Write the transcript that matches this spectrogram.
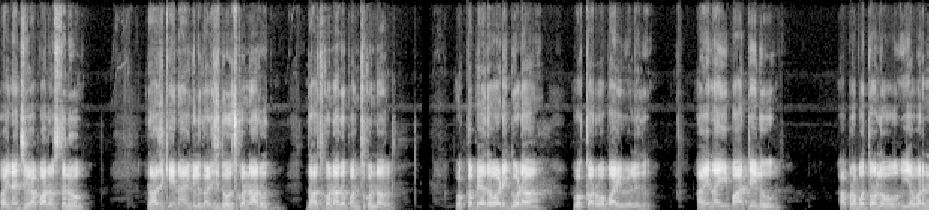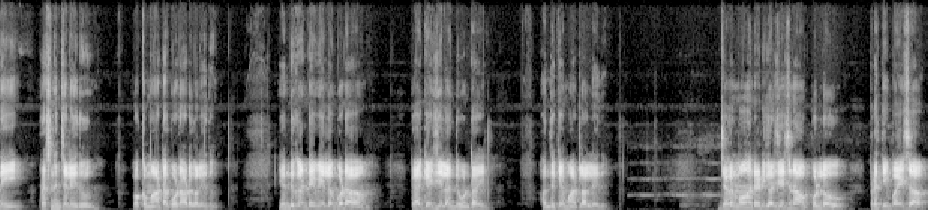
ఫైనాన్స్ వ్యాపారస్తులు రాజకీయ నాయకులు కలిసి దోచుకున్నారు దాచుకున్నారు పంచుకున్నారు. ఒక్క పేదవాడికి కూడా ఒక్క రూపాయి ఇవ్వలేదు. అయినా ఈ పార్టీలు ఆ ప్రభుత్వంలో ఎవరిని ప్రశ్నించలేదు ఒక్క మాట కూడా అడగలేదు. ఎందుకంటే వీళ్ళకు కూడా ప్యాకేజీలు అంది ఉంటాయి. అందుకే మాట్లాడలేదు. జగన్మోహన్ రెడ్డి గారు చేసిన అప్పుల్లో ప్రతి పైసా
